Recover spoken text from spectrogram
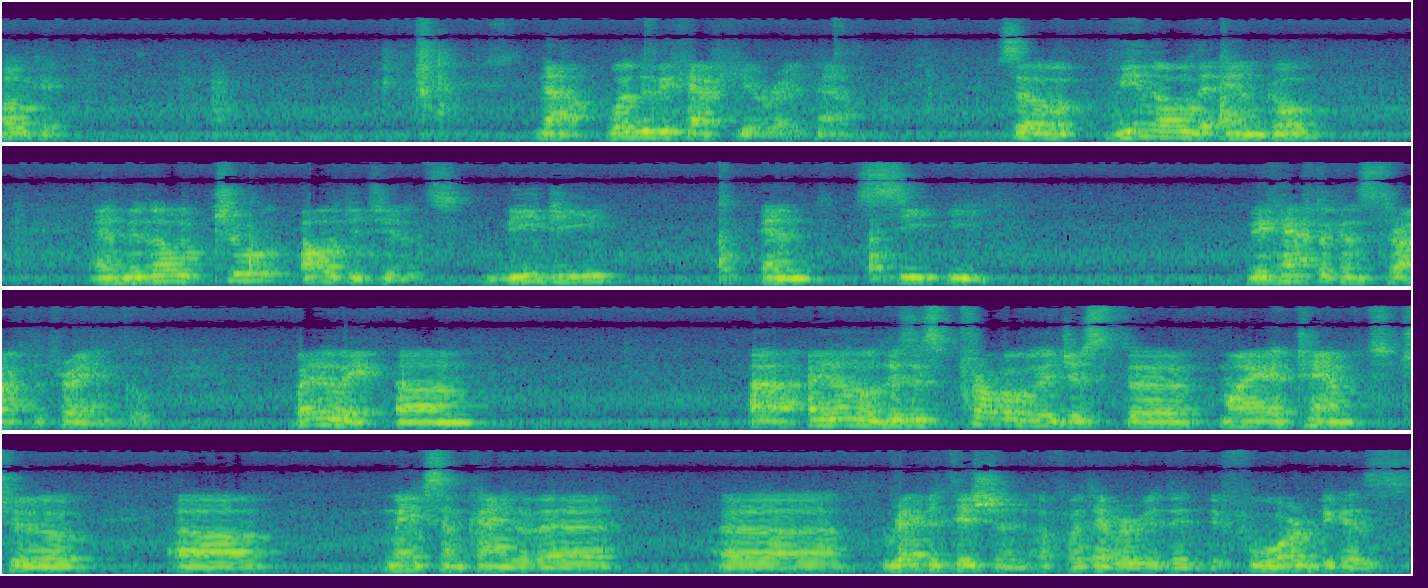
Okay. Now, what do we have here right now? So we know the angle, and we know two altitudes, BD and CE. We have to construct a triangle. By the way, um, uh, I don't know, this is probably just uh, my attempt to uh, make some kind of a uh, repetition of whatever we did before because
